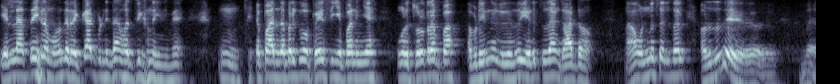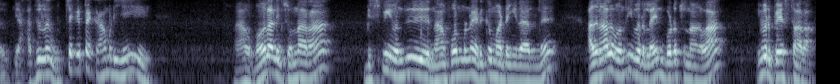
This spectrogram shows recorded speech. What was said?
எல்லாத்தையும் நம்ம வந்து ரெக்கார்ட் பண்ணி தான் வச்சுக்கணும் இனிமே. ம். எப்பா இந்த பிறகு பேசிங்கப்பா நீங்க. உங்களுக்கு சொல்றேன்ப்பா அப்படின்னு வந்து எடுத்து தான் காட்டணும். நான் ஒன்றும் சொல்லி சார். அவர் வந்து அதுல உச்சக்கட்ட காமெடியே அவர் முதலாளி சொன்னாராம். பிஸ்மி வந்து நான் ஃபோன் பண்ணால் எடுக்க மாட்டேங்கிறாருன்னு. அதனால வந்து இவர் லைன் போட சொன்னாங்களாம். இவர் பேசினாராம்.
